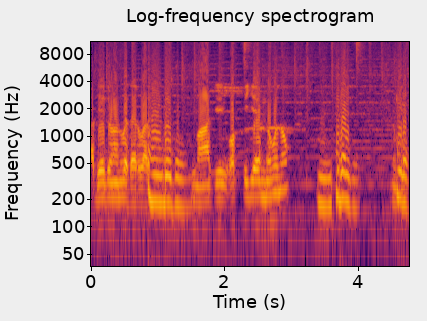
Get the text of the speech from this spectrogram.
આ બે જણાનું વધારે વાત બે જણમાં જે ઓફ થઈ ગયા એમનો નો કિરણ કિરણ.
